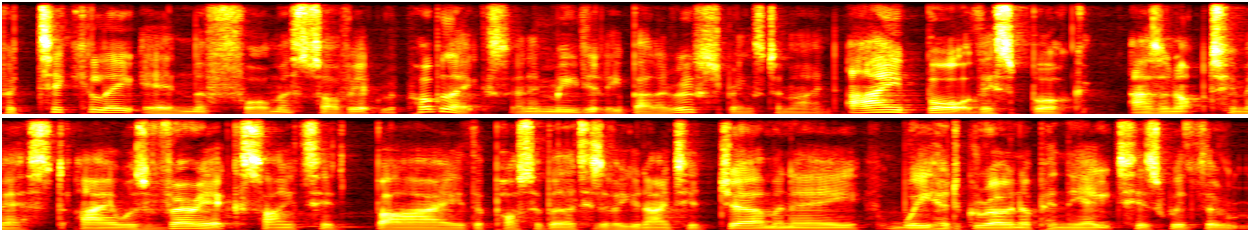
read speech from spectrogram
particularly in the former Soviet republics, and immediately Belarus springs to mind. I bought this book as an optimist, I was very excited by the possibilities of a united Germany. We had grown up in the 80s with the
